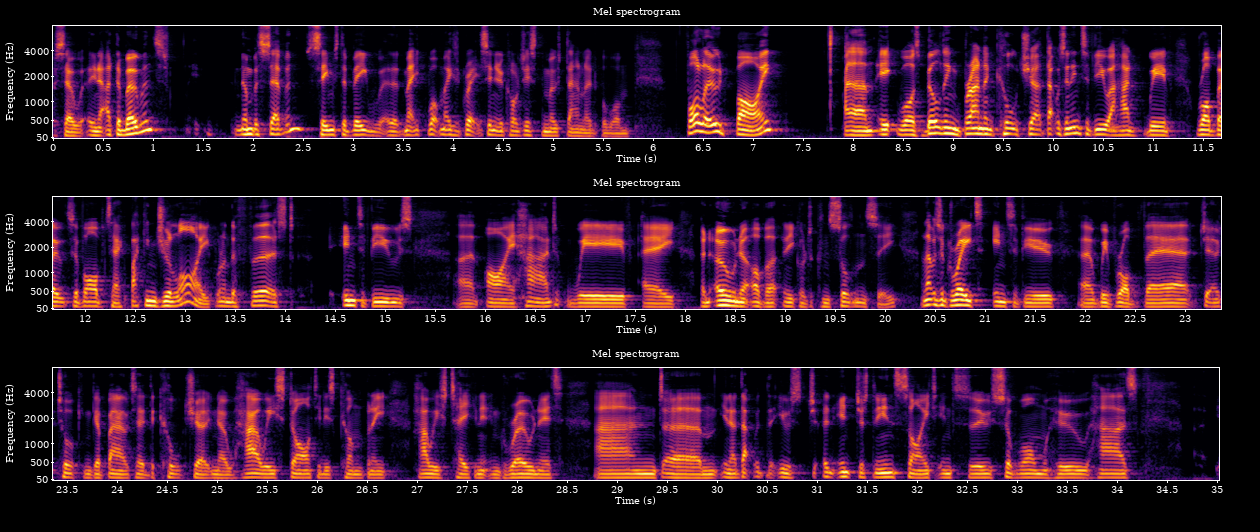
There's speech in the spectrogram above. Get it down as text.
so you know at the moment. Number seven seems to be uh, make what makes a great senior ecologist the most downloadable one, followed by um, it was building brand and culture. That was an interview I had with Rob Oates of Arbtech back in July. One of the first interviews um, I had with a an owner of an ecological consultancy, and that was a great interview uh, with Rob there, you know, talking about uh, the culture, you know, how he started his company, how he's taken it and grown it, and um, you know that it was just an insight into someone who has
